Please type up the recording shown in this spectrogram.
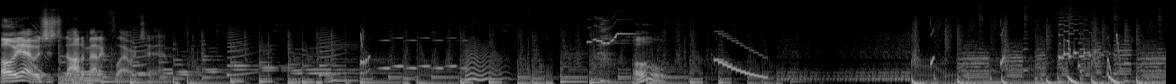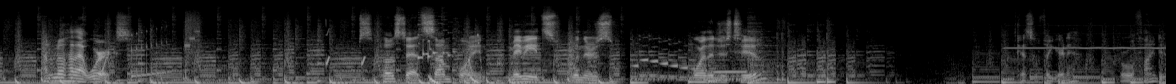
Oh yeah, it was just an automatic flower tab. Don't know how that works. I'm supposed to at some point. Maybe it's when there's more than just two? Guess we'll figure it out. Or we'll find it.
